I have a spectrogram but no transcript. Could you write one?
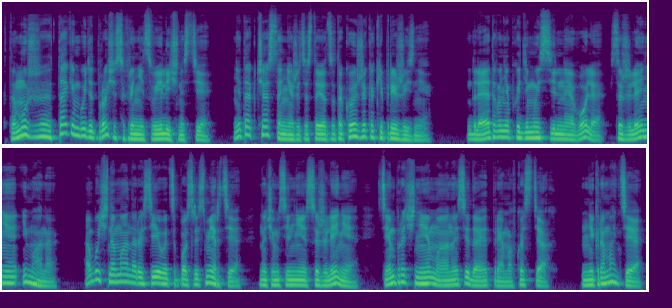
К тому же, так им будет проще сохранить свои личности. Не так часто нежить остается такой же, как и при жизни. Для этого необходимы сильная воля, сожаление и мана. Обычно мана рассеивается после смерти, но чем сильнее сожаление, тем прочнее мана седает прямо в костях. Некромантия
